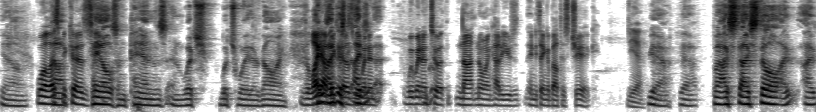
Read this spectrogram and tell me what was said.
you know, well, that's because tails and pins and which which way they're going. the layout I, I because just, we, I went just- in, we went into it not knowing how to use anything about this jig. Yeah. yeah, yeah. But I, I still, I, I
